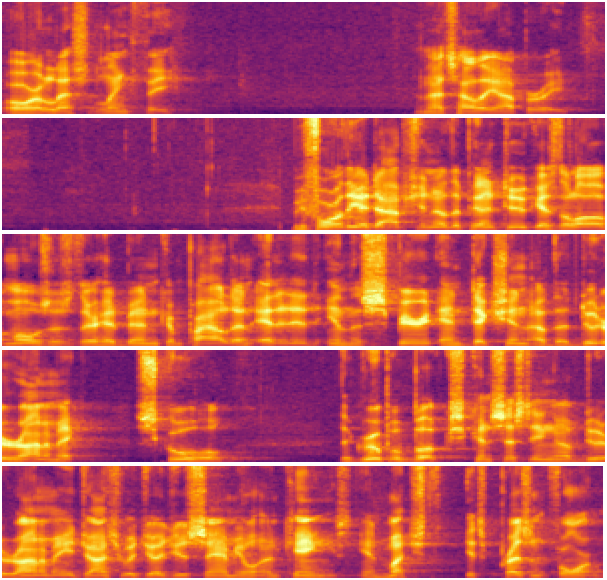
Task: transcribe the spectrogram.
or less lengthy. And that's how they operate. Before the adoption of the Pentateuch as the law of Moses, there had been compiled and edited in the spirit and diction of the Deuteronomic school the group of books consisting of Deuteronomy, Joshua, Judges, Samuel, and Kings in much its present form.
